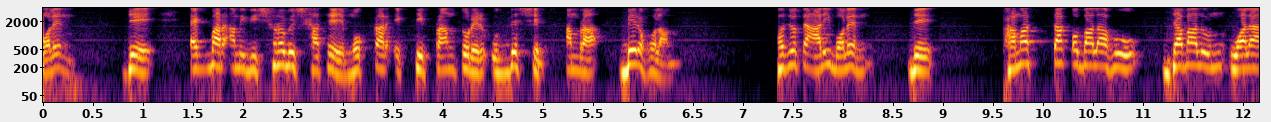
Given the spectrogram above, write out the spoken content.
বলেন যে, একবার আমি বিশ্বনবীর সাথে মক্কার একটি প্রান্তরের উদ্দেশ্যে আমরা বের হলাম। হজরতে আলী বলেন যে, ফামাস্তাকবালাহু জাবালুন ওয়ালা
